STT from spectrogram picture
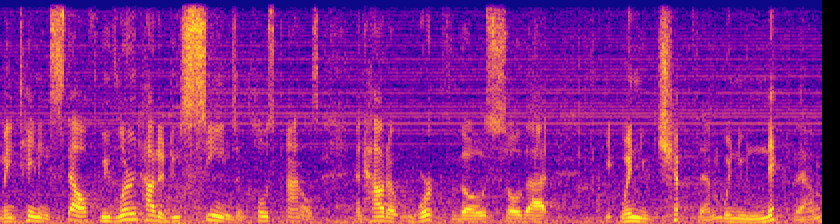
maintaining stealth, we've learned how to do seams and closed panels and how to work those so that when you chip them, when you nick them,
